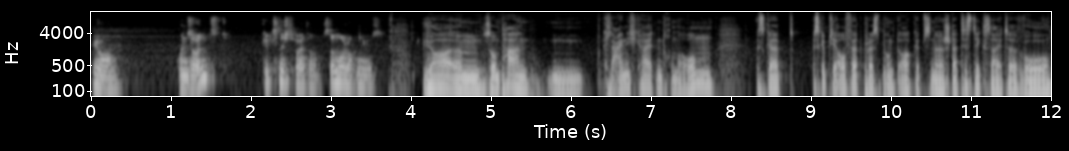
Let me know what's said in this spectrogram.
Ja. Und sonst gibt es nichts weiter. Sommerloch-News. Ja, ähm, so ein paar Kleinigkeiten drumherum. Es gibt, es gibt ja auf WordPress.org gibt's eine Statistikseite, wo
